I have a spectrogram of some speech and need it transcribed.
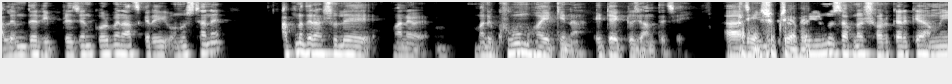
আলেমদের রিপ্রেজেন্ট করবেন আজকের এই অনুষ্ঠানে। আপনাদের আসলে মানে মানে ঘুম হয় কিনা, এটা একটু জানতে চাই। ইউনুস আপনার সরকারকে আমি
